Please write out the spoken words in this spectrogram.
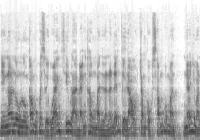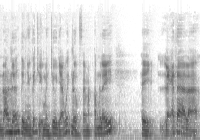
nhưng nó luôn luôn có một cái sự quán chiếu lại bản thân mình là nó đến từ đâu trong cuộc sống của mình nếu như mà nó đến từ những cái chuyện mình chưa giải quyết được về mặt tâm lý thì lẽ ra là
